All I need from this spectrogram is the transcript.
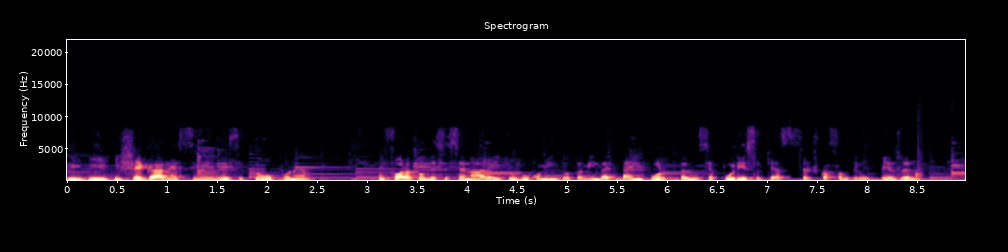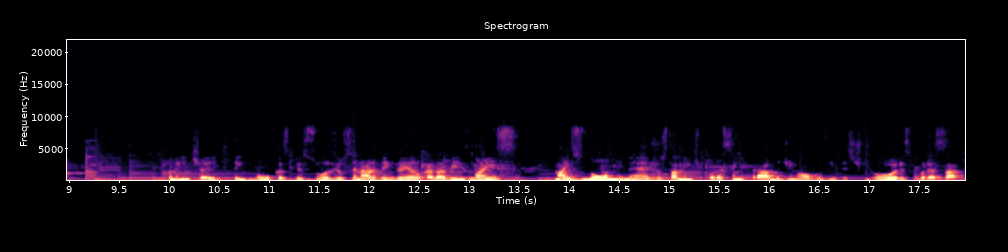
e, e, e, chegar nesse, nesse topo, né? E fora todo esse cenário aí que o Hugo comentou também da, da importância. Por isso que essa certificação tem um peso enorme. Aí que tem poucas pessoas e o cenário vem ganhando cada vez mais mais nome, né? Justamente por essa entrada de novos investidores, por essa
